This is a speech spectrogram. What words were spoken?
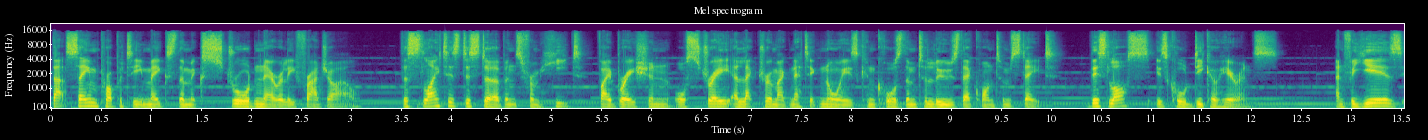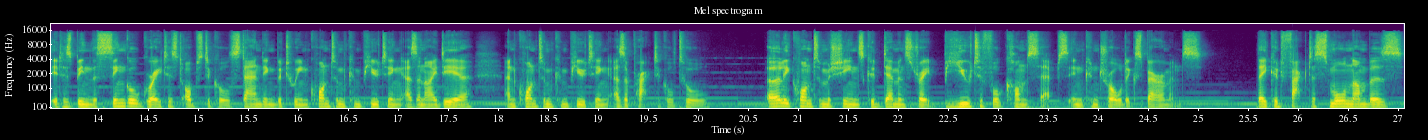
That same property makes them extraordinarily fragile. The slightest disturbance from heat, vibration, or stray electromagnetic noise can cause them to lose their quantum state. This loss is called decoherence. And for years, it has been the single greatest obstacle standing between quantum computing as an idea and quantum computing as a practical tool. Early quantum machines could demonstrate beautiful concepts in controlled experiments. They could factor small numbers,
